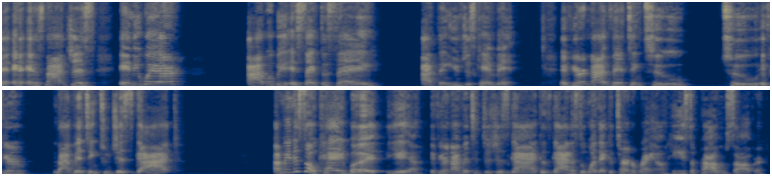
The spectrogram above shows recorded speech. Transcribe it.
And, and, and, it's not just anywhere. I would be, it's safe to say, I think you just can't vent. If you're not venting to, to, if you're not venting to just God, I mean, it's okay, but yeah, if you're not venting to just God, because God is the one that could turn around, He's the problem solver.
